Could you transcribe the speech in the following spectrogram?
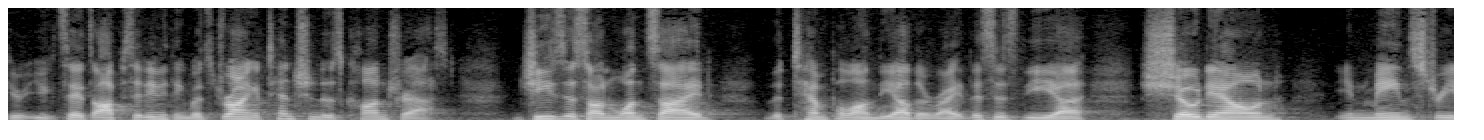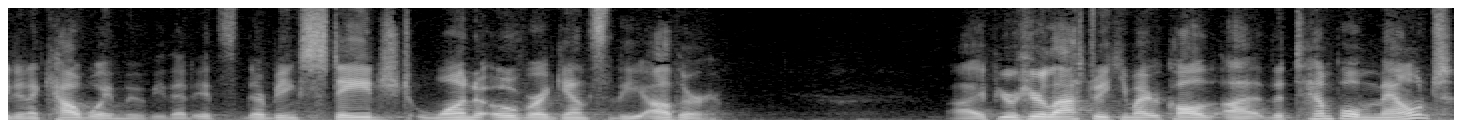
You could say it's opposite anything, but it's drawing attention to this contrast. Jesus on one side, the temple on the other, right? This is the uh, showdown in Main Street in a cowboy movie, that it's, they're being staged one over against the other. Uh, if you were here last week, you might recall uh, the Temple Mount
